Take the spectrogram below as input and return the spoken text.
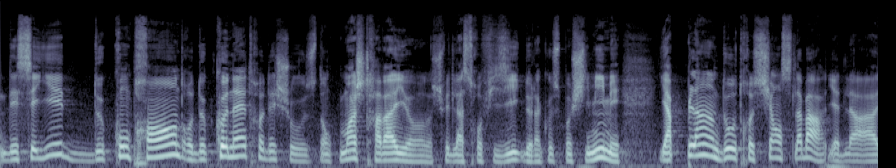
d'essayer de comprendre, de connaître des choses. Donc moi, je travaille, euh, je fais de l'astrophysique, de la cosmochimie, mais il y a plein d'autres sciences là-bas. Il y a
